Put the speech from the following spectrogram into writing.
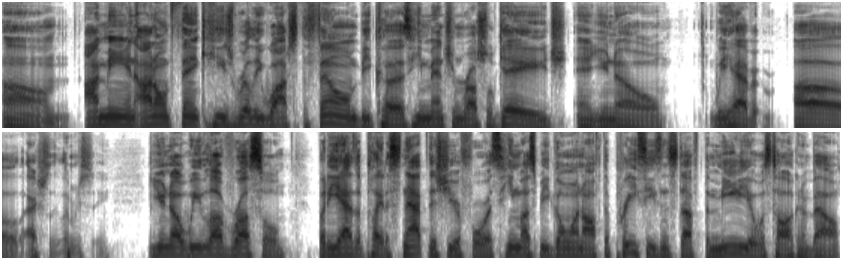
um, I mean, I don't think he's really watched the film because he mentioned Russell Gage, and you know, we have. Uh, actually, let me see. You know, we love Russell, but he hasn't played a snap this year for us. He must be going off the preseason stuff the media was talking about.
